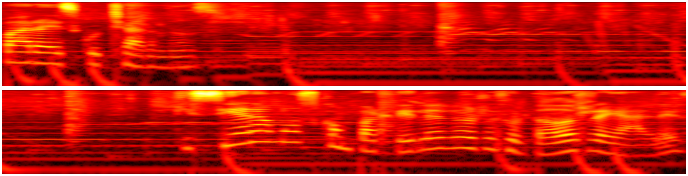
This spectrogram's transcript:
para escucharnos. Quisiéramos compartirles los resultados reales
